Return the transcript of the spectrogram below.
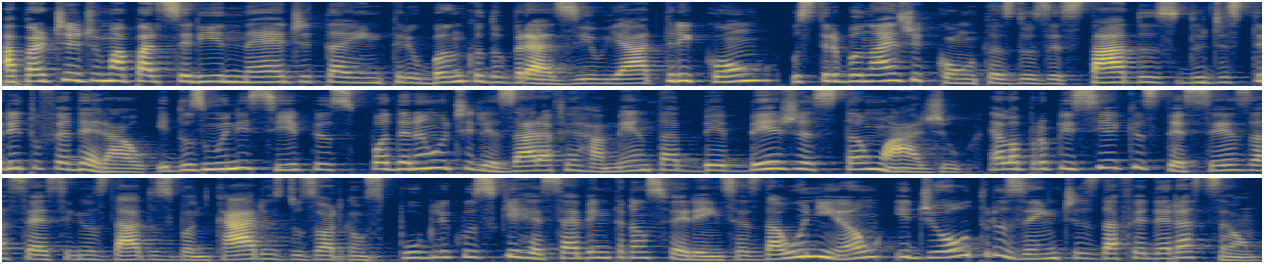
A partir de uma parceria inédita entre o Banco do Brasil e a Tricom, os tribunais de contas dos estados, do Distrito Federal e dos municípios poderão utilizar a ferramenta BB Gestão Ágil. Ela propicia que os TCs acessem os dados bancários dos órgãos públicos que recebem transferências da União e de outros entes da Federação.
